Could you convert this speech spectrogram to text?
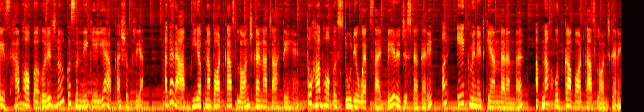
इस हब हॉपर ओरिजिनल को सुनने के लिए आपका शुक्रिया। अगर आप भी अपना पॉडकास्ट लॉन्च करना चाहते हैं तो हब हॉपर स्टूडियो वेबसाइट पे रजिस्टर करें और एक मिनट के अंदर अंदर अपना खुद का पॉडकास्ट लॉन्च करें।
